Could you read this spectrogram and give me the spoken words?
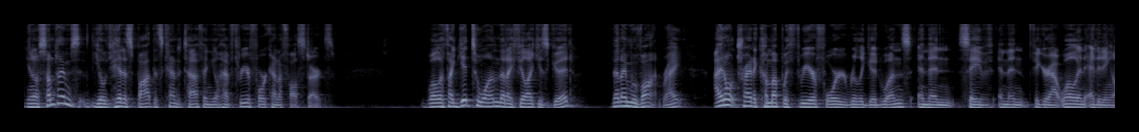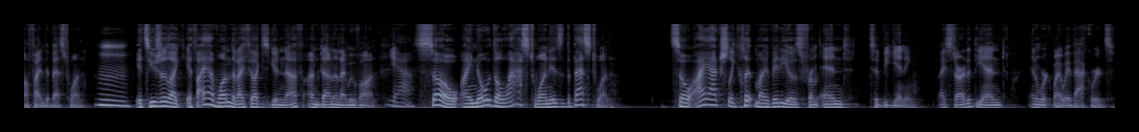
You know, sometimes you'll hit a spot that's kind of tough, and you'll have three or four kind of false starts. Well, if I get to one that I feel like is good, then I move on, right? I don't try to come up with three or four really good ones and then save and then figure out, well, in editing, I'll find the best one. Hmm. It's usually like if I have one that I feel like is good enough, I'm done and I move on. yeah. So I know the last one is the best one. So I actually clip my videos from end to beginning. I start at the end and work my way backwards.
